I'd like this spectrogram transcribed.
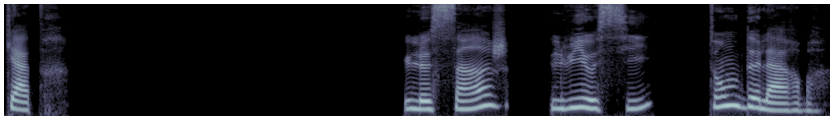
4. Le singe, lui aussi, tombe de l'arbre.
